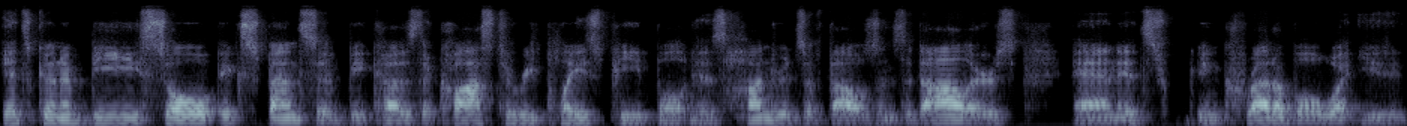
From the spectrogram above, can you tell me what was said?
it's going to be so expensive because the cost to replace people is hundreds of thousands of dollars. And it's incredible what you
